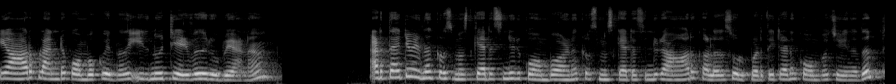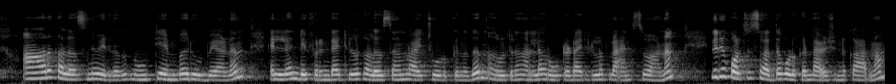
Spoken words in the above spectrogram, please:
ഈ ആറ് പ്ലാന്റിന്റെ കോമ്പോക്ക് വരുന്നത് ഇരുന്നൂറ്റി രൂപയാണ്. അടുത്തായിട്ട് വരുന്ന ക്രിസ്മസ് കാറ്റസിന്റെ ഒരു കോംബോ ആണ്. ക്രിസ്മസ് കാറ്റസിന്റെ ഒരു ആറ് കളേഴ്സ് ഉൾപ്പെടുത്തിയിട്ടാണ് കോംബോ ചെയ്യുന്നത്. ആറ് കളേഴ്സിന് വരുന്നത് നൂറ്റി എൺപത് രൂപയാണ്. എല്ലാം ഡിഫറെന്റ് ആയിട്ടുള്ള കളേഴ്സാണ് നമ്മൾ അയച്ചു കൊടുക്കുന്നത്. അതുപോലെ തന്നെ നല്ല റൂട്ടഡ് ആയിട്ടുള്ള പ്ലാന്റ്സും ആണ്. ഇതിന് കുറച്ച് ശ്രദ്ധ കൊടുക്കേണ്ട ആവശ്യമുണ്ട്. കാരണം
